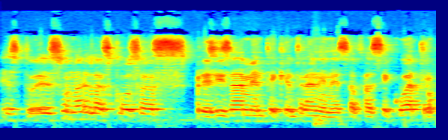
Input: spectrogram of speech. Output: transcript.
Esto es una de las cosas precisamente que entran en esa fase 4,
